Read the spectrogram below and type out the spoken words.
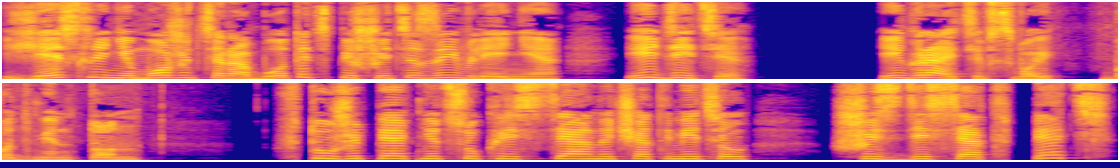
Если не можете работать, пишите заявление. Идите, играйте в свой бадминтон. В ту же пятницу Крестьяныч отметил 65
